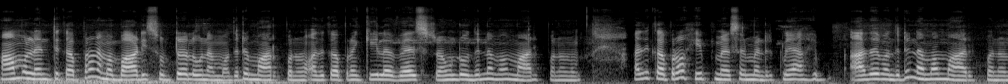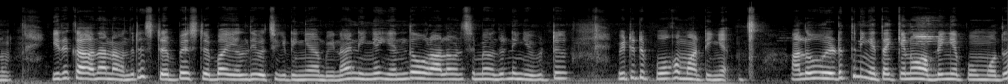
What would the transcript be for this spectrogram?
ஆமுல் லென்த்துக்கு அப்புறம் நம்ம பாடி சுற்றளவு நம்ம வந்துட்டு மார்க் பண்ணணும். அதுக்கப்புறம் கீழே வேஸ்ட் ரவுண்டு வந்து நம்ம மார்க் பண்ணணும். அதுக்கப்புறம் ஹிப் மெஷர்மெண்ட் இருக்கு இல்லையா? ஹிப் அதை வந்துட்டு நம்ம மார்க் பண்ணணும். இதுக்காக தான் நான் வந்துட்டு ஸ்டெப் பை ஸ்டெப்பாக எழுதி வச்சுக்கிட்டீங்க அப்படின்னா நீங்கள் எந்த ஒரு அலவன்ஸுமே வந்துட்டு நீங்கள் விட்டு விட்டுட்டு போக மாட்டீங்க. அளவு எடுத்து நீங்கள் தைக்கணும் அப்படிங்க போகும்போது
